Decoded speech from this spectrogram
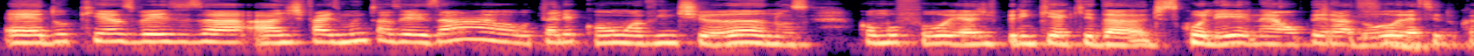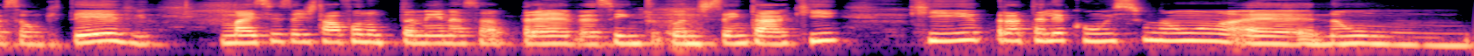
é, do que às vezes a, a gente faz muitas vezes, ah, o Telecom há 20 anos, como foi? A gente brinquei aqui da, de escolher, né, a operadora, essa educação que teve, mas a gente estava falando também nessa prévia, assim, quando a gente sentar aqui, que para a Telecom isso não é, não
